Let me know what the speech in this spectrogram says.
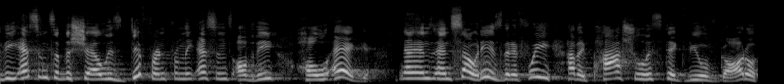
The essence of the shell is different from the essence of the whole egg. And, and so it is that if we have a partialistic view of God, or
